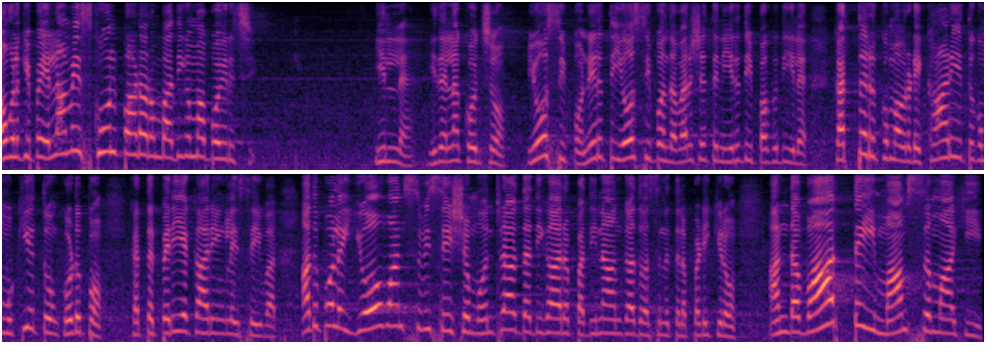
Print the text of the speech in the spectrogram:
அவங்களுக்கு இப்போ எல்லாமே ஸ்கூல் பாடம் ரொம்ப அதிகமாக போயிருச்சு. இல்லை இதெல்லாம் கொஞ்சம் யோசிப்போம். நிறுத்தி யோசிப்போம். அந்த வருஷத்தின் இறுதி பகுதியில் கத்தருக்கும் அவருடைய காரியத்துக்கும் முக்கியத்துவம் கொடுப்போம். கத்தர் பெரிய காரியங்களை செய்வார். அதுபோல் யோவான் சுவிசேஷம் ஒன்றாவது அதிகார பதினான்காவது வசனத்தில் படிக்கிறோம். அந்த வார்த்தை மாம்சமாகி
